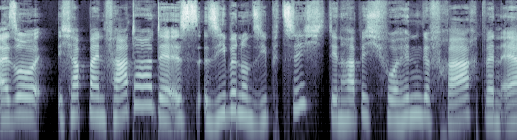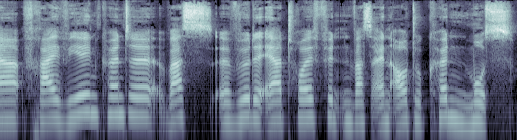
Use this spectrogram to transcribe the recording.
Also ich habe meinen Vater, der ist 77, den habe ich vorhin gefragt, wenn er frei wählen könnte, was äh, würde er toll finden, was ein Auto können muss.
